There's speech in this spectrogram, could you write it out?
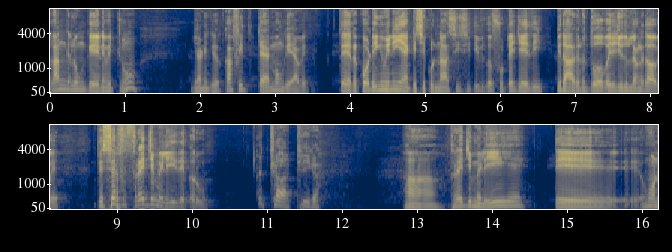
ਲੰਘ ਲੁੰਘ ਗਏ ਨੇ ਵਿੱਚੋਂ। ਯਾਨੀ ਕਿ ਕਾਫੀ ਟਾਈਮ ਹੋ ਗਿਆ ਵੇ। ਤੇ ਰਿਕਾਰਡਿੰਗ ਵੀ ਨਹੀਂ ਹੈ ਕਿਸੇ ਕੋਲ ਨਾ ਸੀਸੀਟੀਵੀ ਕੋਈ ਫੁਟੇਜ ਇਹਦੀ ਵੀ ਰਾਤ ਨੂੰ 2 ਵਜੇ ਜਦੋਂ ਲੰਘਦਾ ਹੋਵੇ। ਤੇ ਸਿਰਫ ਫ੍ਰਿਜ ਮਿਲੀ ਦੇ ਘਰੋਂ। ਅੱਛਾ ਠੀਕ ਆ। ਹਾਂ ਫ੍ਰਿਜ ਮਿਲੀ ਏ ਤੇ ਹੁਣ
